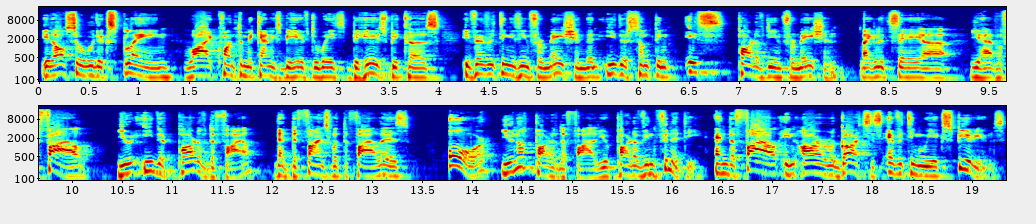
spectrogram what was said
it also would explain why quantum mechanics behaves the way it behaves because if everything is information, then either something is part of the information. Like let's say uh, you have a file, you're either part of the file that defines what the file is, or you're not part of the file, you're part of infinity. And the file in our regards is everything we experience.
